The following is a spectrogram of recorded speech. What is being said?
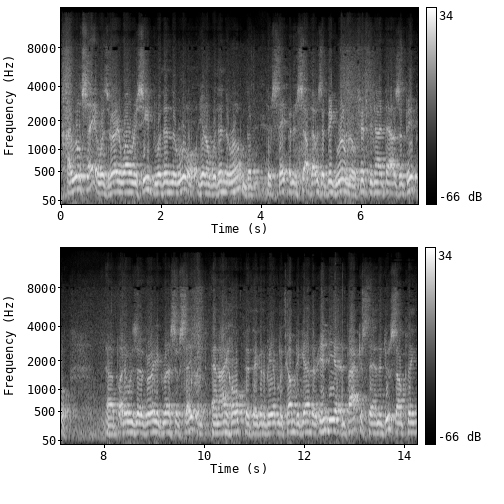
I will say it was very well received within the rule, you know, within the room, the, the statement itself. That was a big room, there were 59,000 people. Uh, But it was a very aggressive statement, and I hope that they're going to be able to come together, India and Pakistan, and do something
